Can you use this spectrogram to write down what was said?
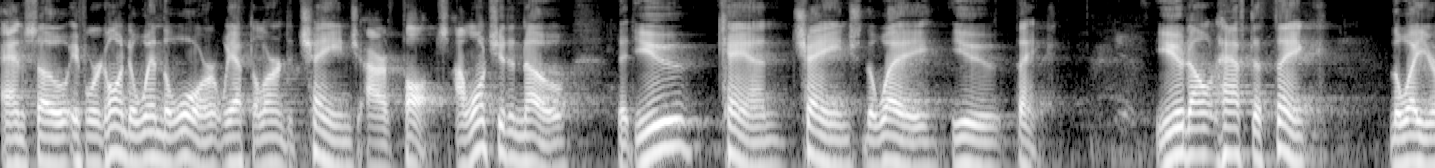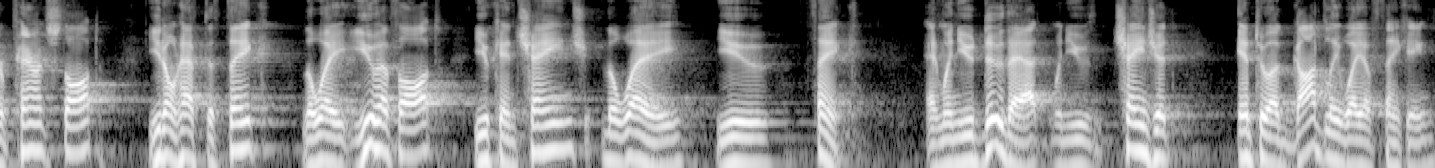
And so, if we're going to win the war, we have to learn to change our thoughts. I want you to know that you can change the way you think. You don't have to think the way your parents thought. You don't have to think the way you have thought. You can change the way you think. And when you do that, when you change it into a godly way of thinking,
